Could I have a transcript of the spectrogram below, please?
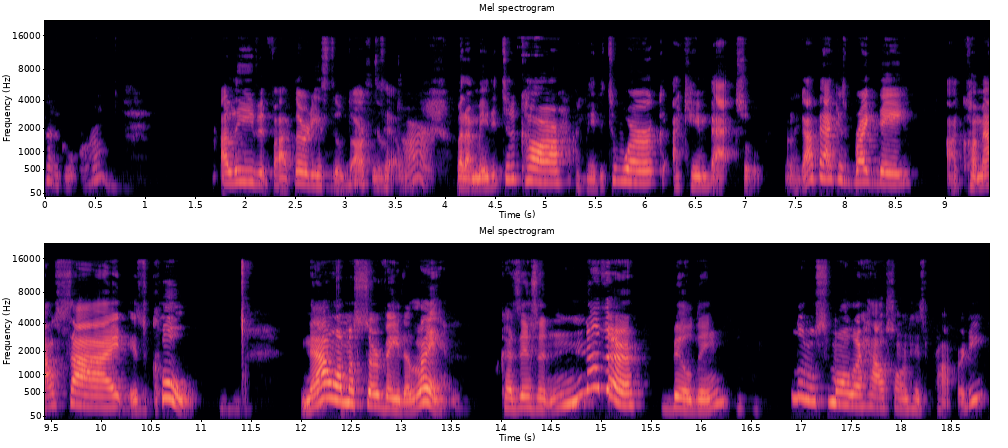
gotta go early. I leave at 5:30. It's still dark still as hell. Dark. But I made it to the car. I made it to work. I came back. So when I got back, it's bright day. I come outside. It's cool. Mm-hmm. Now I'm going to survey the land because there's another building, little smaller house on his property,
